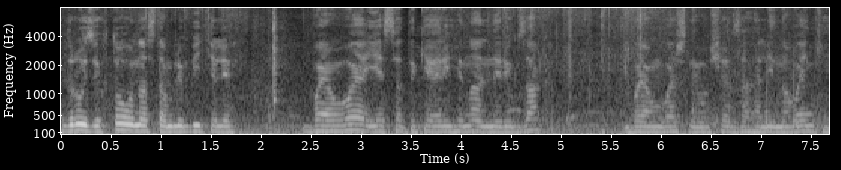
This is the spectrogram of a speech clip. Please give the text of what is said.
друзі, хто у нас там любителі BMW, є такий оригінальний рюкзак. BMW-шний, вообще взагалі новенький.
